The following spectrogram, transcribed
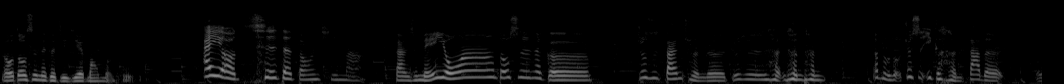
然后都是那个姐姐帮我们付的。哎，有吃的东西吗？但是没有啊，都是那个，就是单纯的，就是很很很。那怎么说？就是一个很大的呃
